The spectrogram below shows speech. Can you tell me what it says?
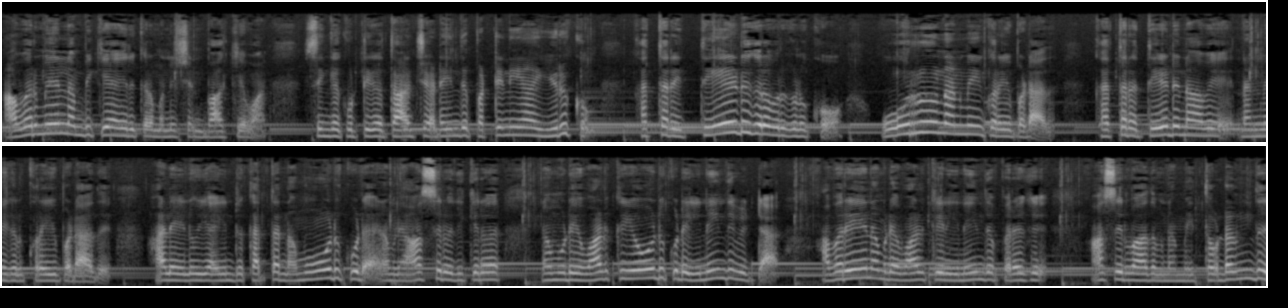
அவர் மேல் நம்பிக்கையாக இருக்கிற மனுஷன் பாக்கியவான். சிங்க குட்டிகள் தாழ்ச்சி அடைந்து பட்டினியாக இருக்கும். கத்தரை தேடுகிறவர்களுக்கோ ஒரு நன்மையும் குறைபடாது கத்தரை தேடினாவே நன்மைகள் குறைபடாது லூயா இன்று கத்தர் நம்மோடு கூட நம்மளை ஆசிர்வதிக்கிறவர் நம்முடைய வாழ்க்கையோடு கூட இணைந்து விட்டார். அவரே நம்முடைய வாழ்க்கையில் இணைந்த பிறகு ஆசிர்வாதம் நம்மை தொடர்ந்து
